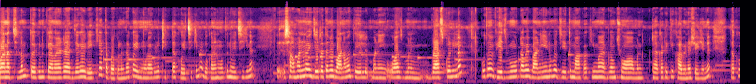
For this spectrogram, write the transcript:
বানাচ্ছিলাম। তো এখানে ক্যামেরাটা এক জায়গায় রেখে তারপর করলাম দেখো, এই মোড়াগুলো ঠিকঠাক হয়েছে কিনা? দোকানের মতন হয়েছে কিনা? তো সামান্য যেটাতে আমি বানাবো, তেল মানে ওয়াশ মানে ব্রাশ করে নিলাম। প্রথমে ভেজ মোমোটা আমি বানিয়ে নেব, যেহেতু মা কাকিমা একদম ছোঁয়া মানে ঠেকাঠেকি খাবে না সেই জন্য। দেখো,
